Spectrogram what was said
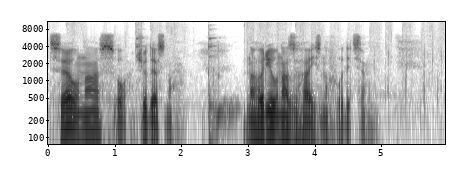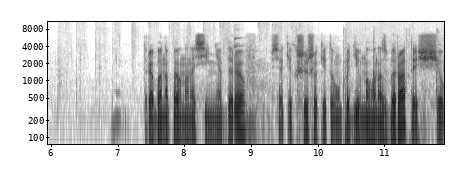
Це у нас. О, чудесно. На горі у нас гай знаходиться. Треба, напевно, насіння дерев, всяких шишок і тому подібного назбирати, щоб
